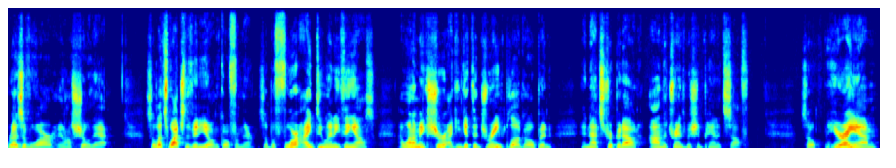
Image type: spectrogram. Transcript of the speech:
reservoir, and I'll show that. So let's watch the video and go from there. So before I do anything else, I want to make sure I can get the drain plug open and not strip it out on the transmission pan itself. So here I am.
